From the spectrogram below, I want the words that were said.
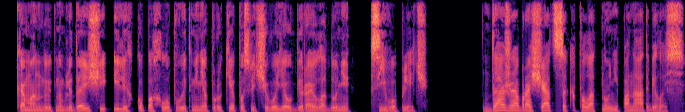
— командует наблюдающий и легко похлопывает меня по руке, после чего я убираю ладони с его плеч. «Даже обращаться к полотну не понадобилось»,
